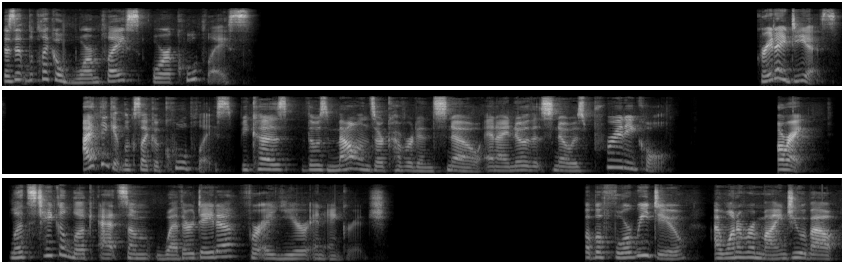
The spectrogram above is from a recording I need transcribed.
Does it look like a warm place or a cool place? Great ideas. I think it looks like a cool place because those mountains are covered in snow and I know that snow is pretty cold. All right, let's take a look at some weather data for a year in Anchorage. But before we do, I want to remind you about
